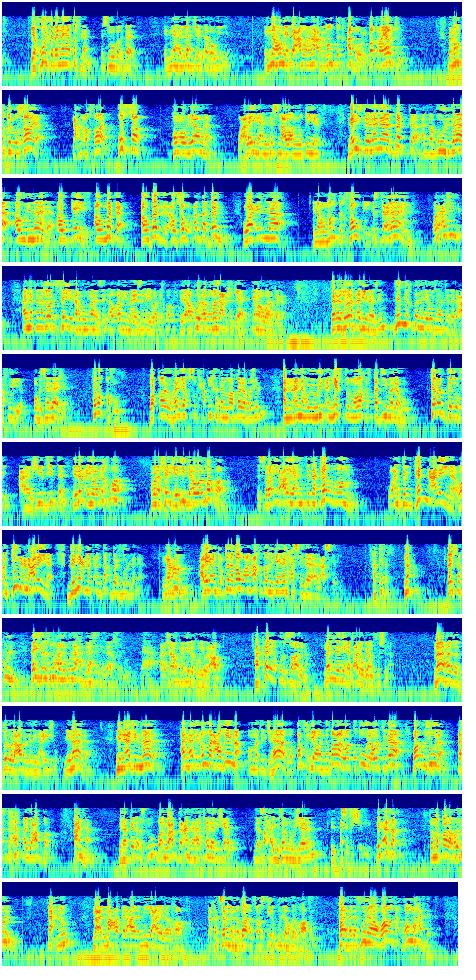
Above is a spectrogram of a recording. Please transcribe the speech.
يقول تبنينا طفلا اسمه بغداد. إنها اللهجة الأبوية. إنهم يتعاملون معنا بمنطق أبوي بطريركي بمنطق الوصاية نحن أطفال قصر. هم أولياؤنا. وعلينا أن نسمع وأن نطيع. ليس لنا بتة أن نقول لا أو لماذا أو كيف أو متى أو برر أو سوى أبدا. وإلا إنه منطق فوقي استعلائي والعجيب. أن تنازلات السيد أبو مازن أو أبي مازن أيها الإخوة إذا أقول أبو مازن عن الحكاية كما هو هكذا. تنازلات أبي مازن لم يقبلها اليهود هكذا بعفوية وبسذاجة. توقفوا وقالوا هل يقصد حقيقة ما قال الرجل؟ أم أنه يريد أن يستر مواقف قديمة له؟ ترددوا فيه. عجيب جدا. إذا أيها الإخوة هنا شيء جديد لأول مرة. إسرائيل عليها أن تتكرم. وأن تمتن علينا وأن تنعم علينا بنعمة أن تقبل ذلنا. نعم عليها أن تعطينا ضوءا أخضر لكي نلحس حذاء العسكري. هكذا. نعم. ليس كل ليس مسموحا لكل أحد بلحس الحذاء الصهيوني. لا هذا شرف كبير لكم أيها العرب. هكذا يقول الصهاينة. ما الذي نفعله بأنفسنا؟ ما هذا الذل والعار الذي نعيشه؟ لماذا؟ من أجل ماذا؟ هل هذه الأمة العظيمة أمة الجهاد والتضحية والنضال والبطولة والفداء والرجولة تستحق أن يعبر عنها بهكذا أسلوب وأن يعبر عنها هكذا رجال إذا صح أن يسموا رجالا للأسف الشديد للأسف. ثم قال الرجل نحن مع المعركة العالمية على الإرهاب لقد سمى النضال الفلسطيني كله إرهابا. قال هدفنا واضح ومحدد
